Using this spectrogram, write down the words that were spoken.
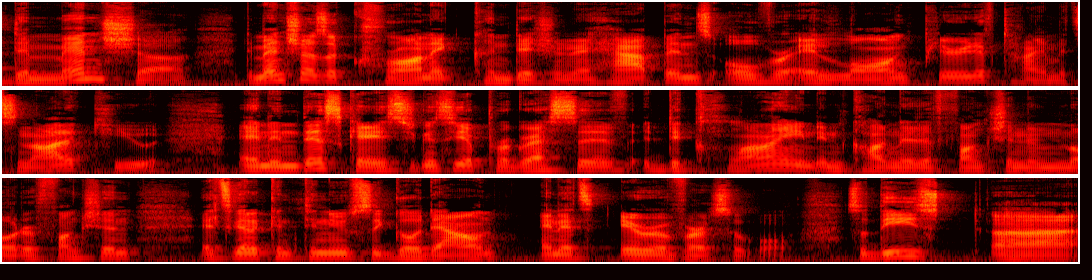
dementia, dementia is a chronic condition. It happens over a long period of time. It's not acute. And in this case, you can see a progressive decline in cognitive function and motor function. It's going to continuously go down and it's irreversible. So these uh,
